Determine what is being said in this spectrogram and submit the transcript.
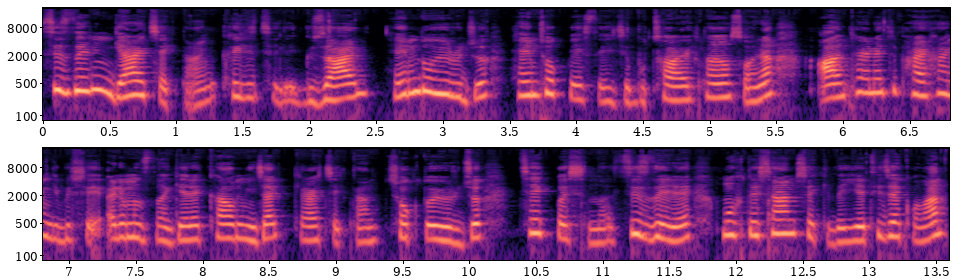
sizlerin gerçekten kaliteli, güzel, hem doyurucu hem çok besleyici bu tariften sonra alternatif herhangi bir şey aramızda gerek kalmayacak. Gerçekten çok doyurucu, tek başına sizlere muhteşem şekilde yetecek olan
